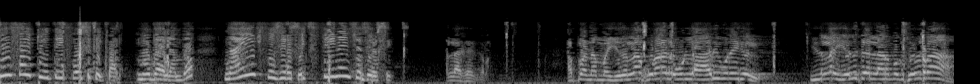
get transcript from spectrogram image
two five two three four six one mobile number nine eight four zero six three nine zero six நல்லா கேட்கலாம். அப்ப நம்ம இதெல்லாம் குரான் உள்ள அறிவுரைகள். இதெல்லாம் எதுக்கு எல்லாம் நமக்கு சொல்றான்?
